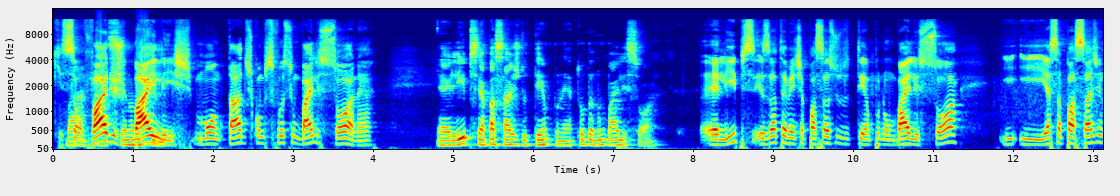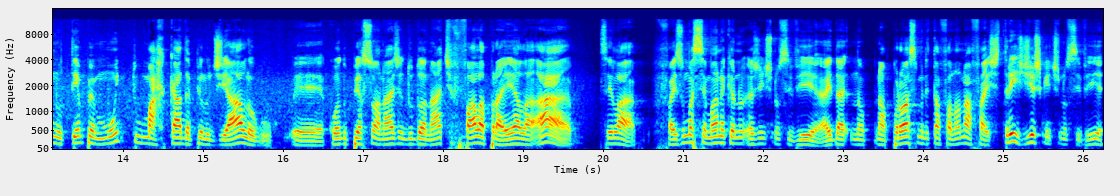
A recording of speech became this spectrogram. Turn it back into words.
que bah, são vários bailes montados como se fosse um baile só, né? É, elipse é a passagem do tempo, né? Toda num baile só. Elipse, exatamente, a passagem do tempo num baile só e, e, essa passagem no tempo é muito marcada pelo diálogo, é, quando o personagem do Donati fala para ela, ah, sei lá, faz uma semana que a gente não se vê. Aí na, na próxima ele está falando, ah, faz três dias que a gente não se vê.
